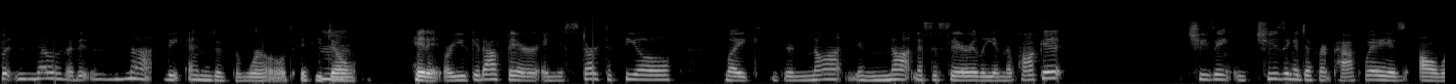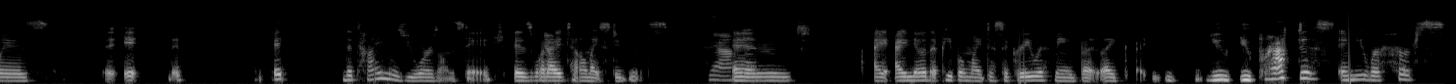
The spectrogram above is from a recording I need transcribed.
but know that it is not the end of the world if you mm-hmm. don't hit it or you get out there and you start to feel like you're not you're not necessarily in the pocket choosing choosing a different pathway is always it it's it the time is yours on stage is what yeah. I tell my students. Yeah. And I I know that people might disagree with me, but like you you practice and you rehearse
